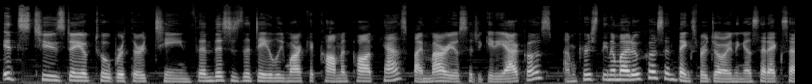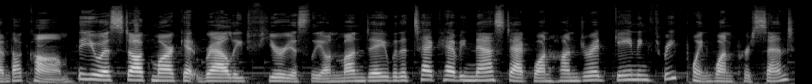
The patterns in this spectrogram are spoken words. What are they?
It's Tuesday, October 13th, and this is the Daily Market Comment Podcast by Mario Hadjikyriacos. I'm Christina Marujos, and thanks for joining us at XM.com. The U.S. stock market rallied furiously on Monday, with a tech-heavy NASDAQ 100 gaining 3.1%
